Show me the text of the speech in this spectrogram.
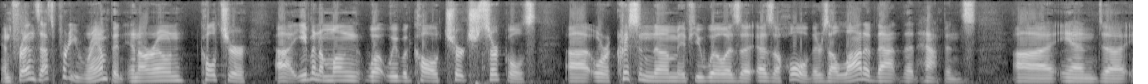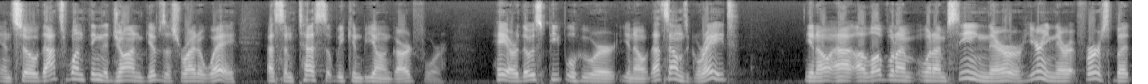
and friends, that's pretty rampant in our own culture, uh, even among what we would call church circles, uh, or Christendom, if you will, as a, as a whole. There's a lot of that that happens. Uh, and, uh, and so that's one thing that John gives us right away as some tests that we can be on guard for. Hey, are those people who are, you know, that sounds great. You know, I, I love what I'm, what I'm seeing there or hearing there at first, but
